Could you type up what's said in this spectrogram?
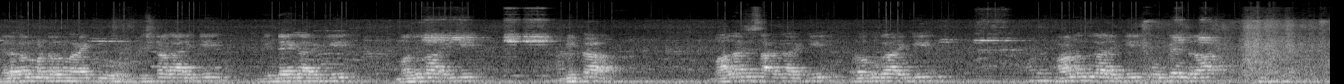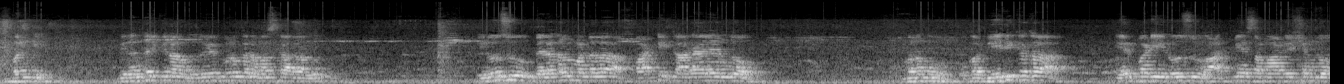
బెలగల్ మండల నాయకులు కృష్ణ గారికి గిడ్డయ్య గారికి మధు గారికి మిగతా బాలాజీ సార్ గారికి రఘు గారికి ఆనంద్ గారికి ఉపేంద్ర బండి. వీరందరికీ నా హృదయపూర్వక నమస్కారాలు. ఈరోజు బెలగల్ మండల పార్టీ కార్యాలయంలో మనము ఒక వేదికగా ఏర్పడి ఈరోజు ఆత్మీయ సమావేశంలో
